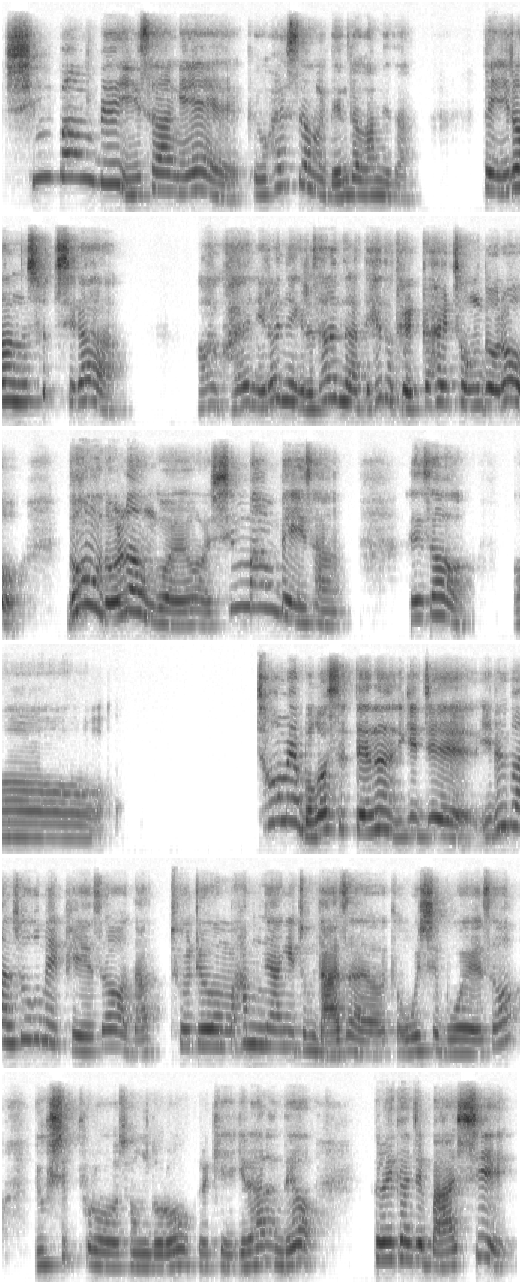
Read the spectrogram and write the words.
10만 배 이상의 그 활성을 낸다고 합니다. 그러니까 이런 수치가 아, 과연 이런 얘기를 사람들한테 해도 될까 할 정도로 너무 놀라운 거예요. 10만 배 이상. 그래서 어, 처음에 먹었을 때는 이게 이제 일반 소금에 비해서 나트륨 함량이 좀 낮아요. 그러니까 55에서 60% 정도로 그렇게 얘기를 하는데요. 그러니까 이제 맛이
